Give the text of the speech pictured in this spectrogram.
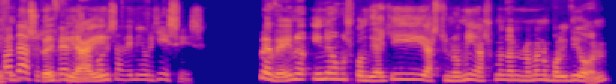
Φαντάσου το FBI να μπορείς να δημιουργήσεις. Βέβαια, είναι, είναι ομοσπονδιακή αστυνομία ας πούμε, των Ηνωμένων Πολιτειών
